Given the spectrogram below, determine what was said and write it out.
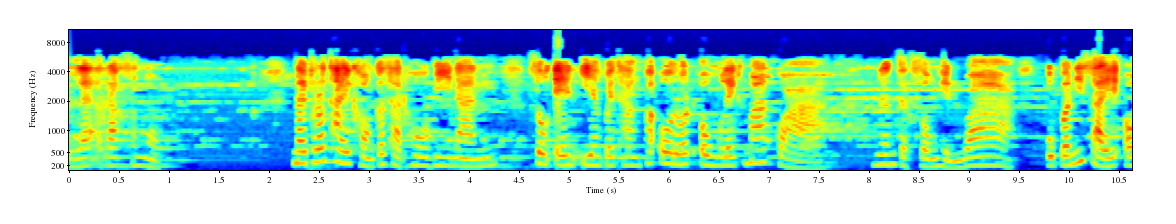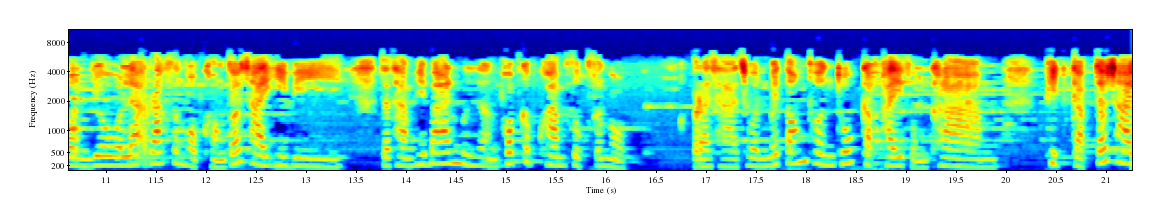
นและรักสงบ ในพระทัยของกษัตริย์โฮบีนั้น ทรงเอ็นเอียงไปทางพระโอรสองค์เล็กมากกว่า เนื่องจากทรงเห็นว่า อุปนิสัยอ่อนโยนและรักสงบของเจ้าชายฮีบี จะทำให้บ้านเมืองพบกับความสุขสงบ ประชาชนไม่ต้องทนทุกข์กับภัยสงคราม ผิดกับเจ้าชาย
